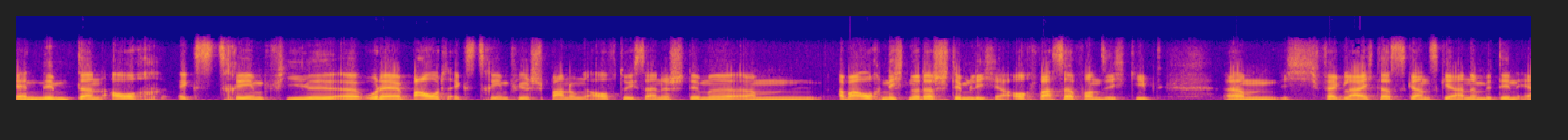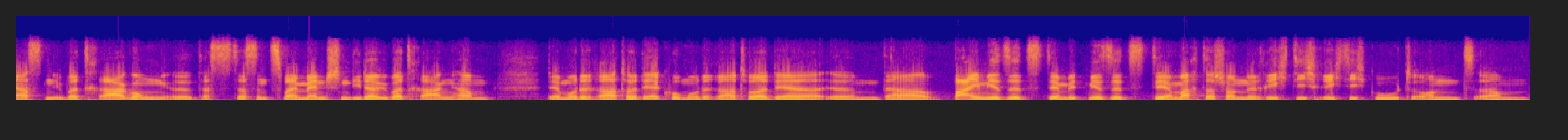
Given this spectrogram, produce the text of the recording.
er nimmt dann auch extrem viel äh, oder er baut extrem viel Spannung auf durch seine Stimme, ähm, aber auch nicht nur das Stimmliche, auch was er von sich gibt. Ähm, ich vergleiche das ganz gerne mit den ersten Übertragungen. Äh, das, das sind zwei Menschen, die da übertragen haben. Der Moderator, der Co-Moderator, der ähm, da bei mir sitzt, der mit mir sitzt, der macht das schon richtig, richtig gut. Und ähm,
